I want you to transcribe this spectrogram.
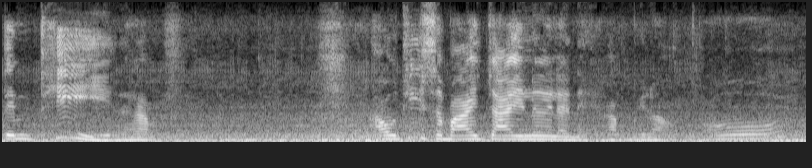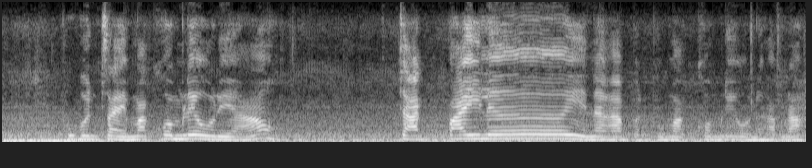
เต็มที่นะครับ เอาที่สบายใจเลยแหละเนี่ยครับพี่น้องโอ้ ผู้บนใส่มักความเร็วเนี่ยเอาจัดไปเลยนะครับผู้มักความเร็วนะครับเนาะ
